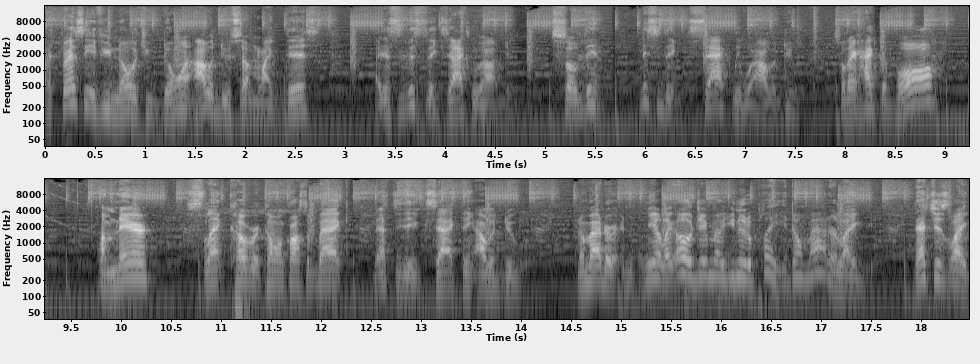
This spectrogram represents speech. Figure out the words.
Especially if you know what you're doing, I would do something like this. Like this, this is exactly what I'll do. So then this is exactly what I would do. So they hike the ball. I'm there. Slant cover come across the back. That's the exact thing I would do. No matter, you're like, oh, J you knew to play. It don't matter. Like, that's just like,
